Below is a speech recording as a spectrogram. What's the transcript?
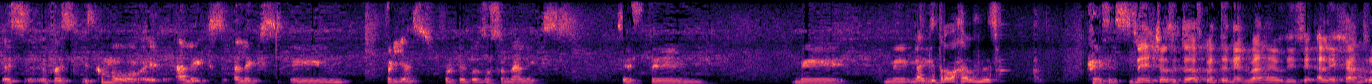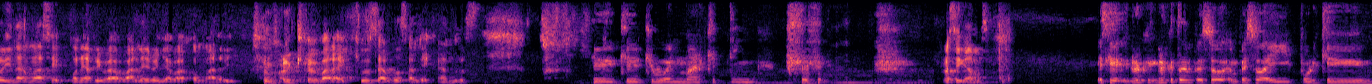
Es, pues, es como eh, Alex, Alex eh, Frías, porque los dos son Alex. Este. Me- me- Hay que trabajar en eso. sí. De hecho, si te das cuenta en el banner dice Alejandro y nada más se pone arriba Valero y abajo Madrid. Porque para qué usar dos Alejandros. Qué, qué- qué buen marketing. Prosigamos. Es que creo que, creo que todo empezó, empezó ahí porque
